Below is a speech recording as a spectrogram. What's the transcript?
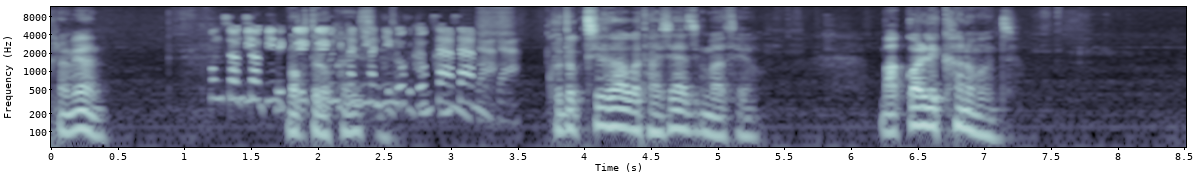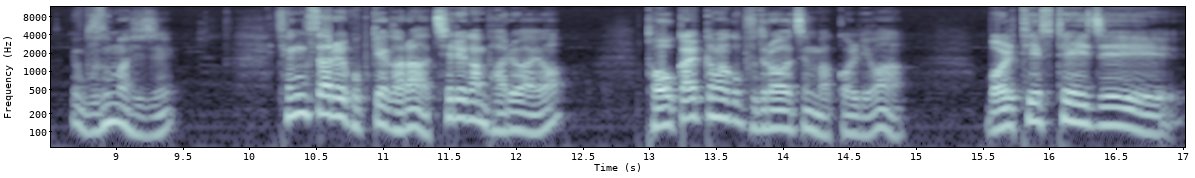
그러면 먹도록 하겠습니다. 구독 감사합니다. 구독 취소하고 다시 하지 마세요. 막걸리 카누 먼저. 이거 무슨 맛이지? 생쌀을 곱게 갈아 7일간 발효하여 더욱 깔끔하고 부드러워진 막걸리와 멀티 스테이지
